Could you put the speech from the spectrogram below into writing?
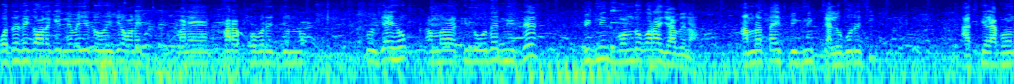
পথে থেকে অনেকে নেমে যেতে হয়েছে অনেক মানে খারাপ খবরের জন্য। তো যাই হোক আমরা কিন্তু ওদের নির্দেশ পিকনিক বন্ধ করা যাবে না। আমরা তাই পিকনিক চালু করেছি। আজকে এখন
